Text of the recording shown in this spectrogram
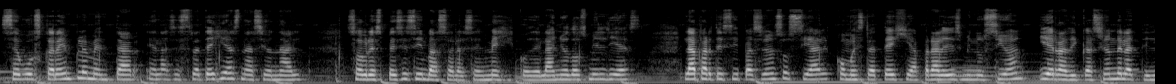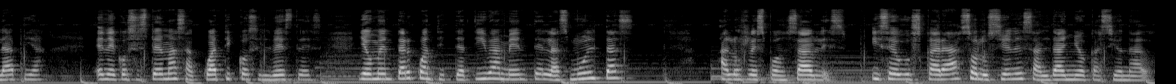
se buscará implementar en las estrategias nacional sobre especies invasoras en México del año 2010 la participación social como estrategia para la disminución y erradicación de la tilapia en ecosistemas acuáticos silvestres y aumentar cuantitativamente las multas a los responsables, y se buscará soluciones al daño ocasionado.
